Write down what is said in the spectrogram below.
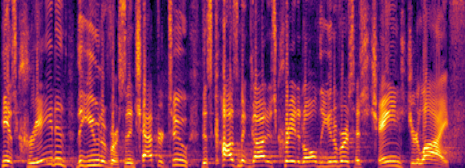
He has created the universe. And in chapter 2, this cosmic God who's created all the universe has changed your life.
